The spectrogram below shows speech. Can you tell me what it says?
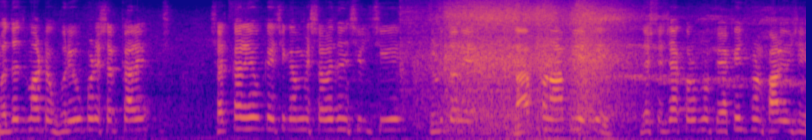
મદદ માટે ઊભું રહેવું પડે સરકારે. સરકાર એવું કહે છે કે અમે સંવેદનશીલ છીએ, ખેડૂતોને લાભ પણ આપીએ છીએ, દસ હજાર કરોડનું પેકેજ પણ ફાળ્યું છે.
